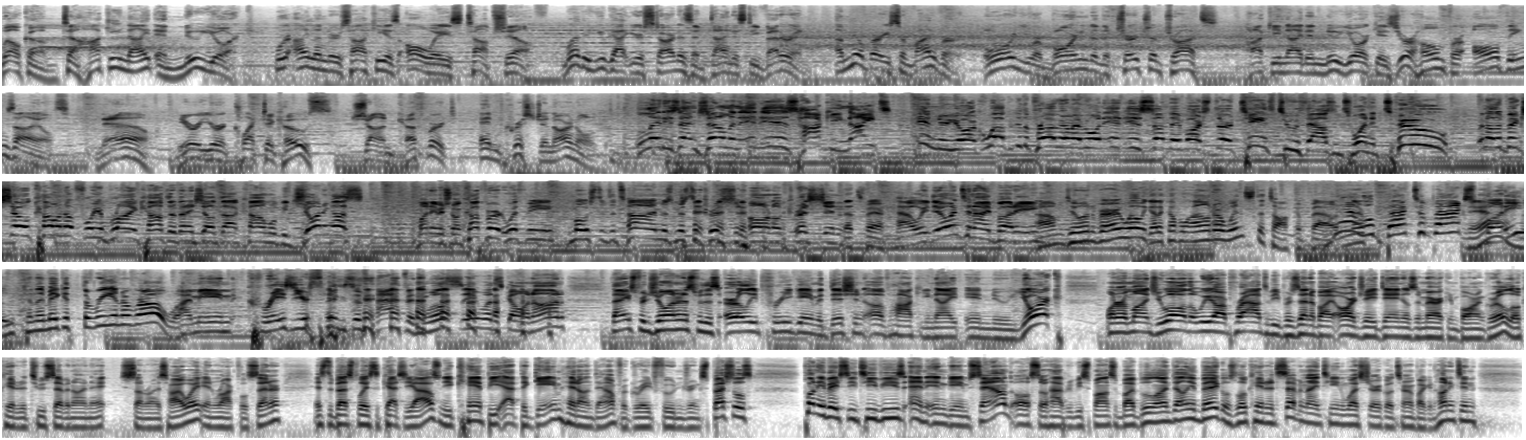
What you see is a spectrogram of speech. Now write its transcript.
Welcome to Hockey Night in New York, where Islanders hockey is always top shelf. Whether you got your start as a Dynasty veteran, a Milbury survivor, or you were born into the Church of Trotz, Hockey Night in New York is your home for all things Isles. Now, here are your eclectic hosts, Sean Cuthbert and Christian Arnold. Ladies and gentlemen, it is hockey night in New York. Welcome to the program, everyone. It is Sunday, March 13th, 2022. Another big show coming up for you. Brian Compton of NHL.com will be joining us. My name is Sean Cuthbert. With me most of the time is Mr. Christian Arnold. Christian, That's fair. how are we doing tonight, buddy? I'm doing very well. We got a couple Islander wins to talk about. yeah, little back to backs, yeah. buddy. Can they make it three in a row? I mean, crazier things have happened. We'll see what's going on. Thanks for joining us for this early pregame edition of Hockey Night in New York. Want to remind you all that we are proud to be presented by RJ Daniels American Bar and Grill, located at 2798 Sunrise Highway in Rockville Center. It's the best place to catch the Isles, and you can't be at the game. Head on down for great food and drink specials. Plenty of HD TVs and in-game sound. Also happy to be sponsored by Blue Line Deli and Bagels, located at 719 West Jericho Turnpike in Huntington.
